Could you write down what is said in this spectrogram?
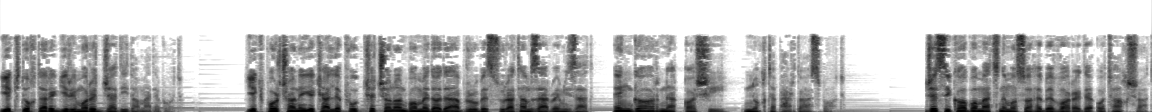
یک دختر گیریمور جدید آمده بود. یک پرچانه کله پوک که چنان با مداد ابرو به صورتم ضربه می‌زد انگار نقاشی نقطه پرداز بود. جسیکا با متن مصاحبه وارد اتاق شد.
